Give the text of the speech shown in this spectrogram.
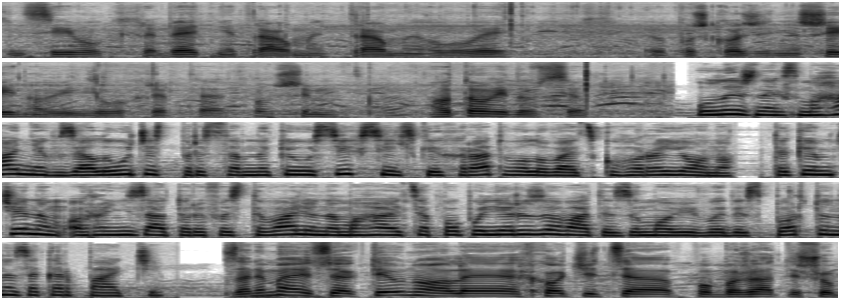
кінцівок, хребетні травми, травми голови, е, пошкодження шийного відділу хребта. В общем, готові до всього. У лижних змаганнях взяли участь представники усіх сільських рад Воловецького району. Таким чином, організатори фестивалю намагаються популяризувати зимові види спорту на Закарпатті. Займаюся активно, але хочеться побажати, щоб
